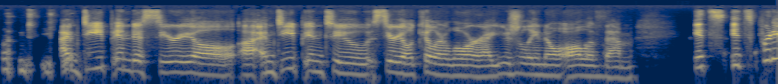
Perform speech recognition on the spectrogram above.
bundy I'm deep into serial uh, I'm deep into serial killer lore. I usually know all of them. It's it's pretty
